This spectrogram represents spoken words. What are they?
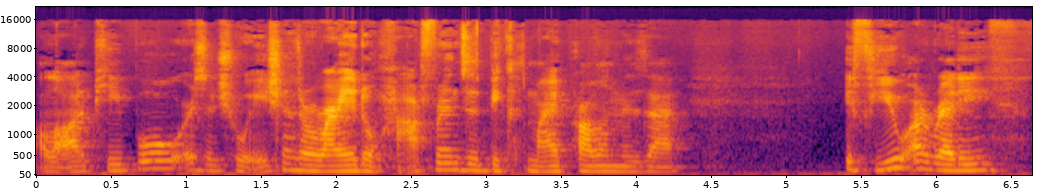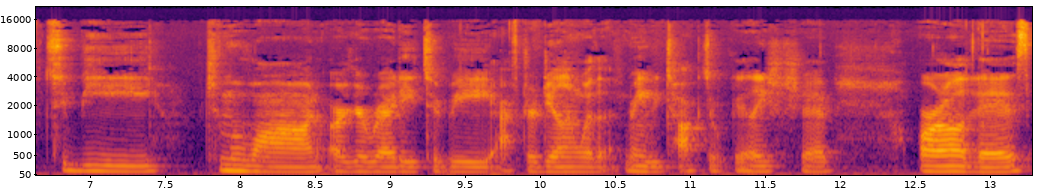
a lot of people or situations or why I don't have friends is because my problem is that if you are ready to be to move on or you're ready to be after dealing with maybe toxic relationship or all this,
